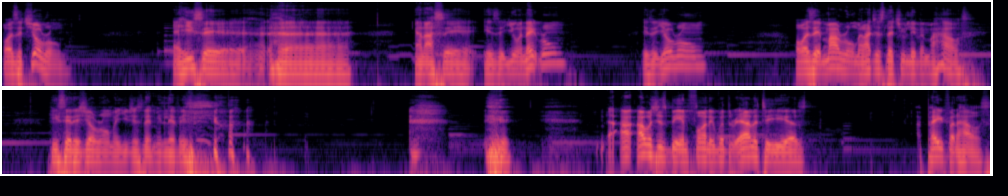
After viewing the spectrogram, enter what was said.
or is it your room?" And he said, uh, and I said, Is it you and Nate room? Is it your room? Or is it my room and I just let you live in my house? He said, It's your room and you just let me live in I, I was just being funny, but the reality is, I paid for the house.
